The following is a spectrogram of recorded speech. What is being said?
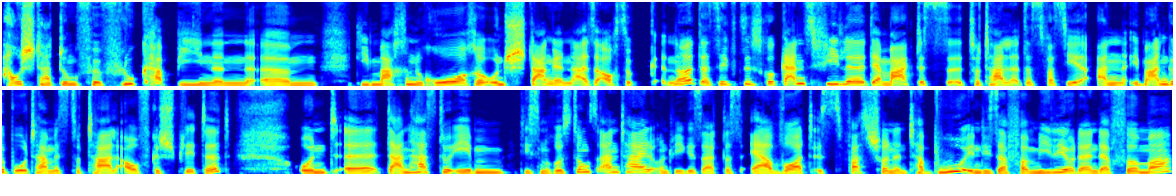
Ausstattung für Flugkabinen, ähm, die machen Rohre und Stangen Stangen. Also auch so, ne, das sind so ganz viele, der Markt ist äh, total, das, was sie an, im Angebot haben, ist total aufgesplittet. Und äh, dann hast du eben diesen Rüstungsanteil und wie gesagt, das R-Wort ist fast schon ein Tabu in dieser Familie oder in der Firma.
